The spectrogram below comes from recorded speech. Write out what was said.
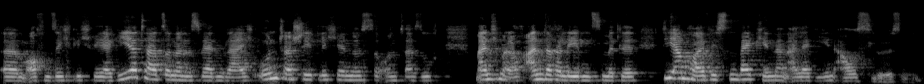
ähm, offensichtlich reagiert hat, sondern es werden gleich unterschiedliche Nüsse untersucht, manchmal auch andere Lebensmittel, die am häufigsten bei Kindern Allergien auslösen.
